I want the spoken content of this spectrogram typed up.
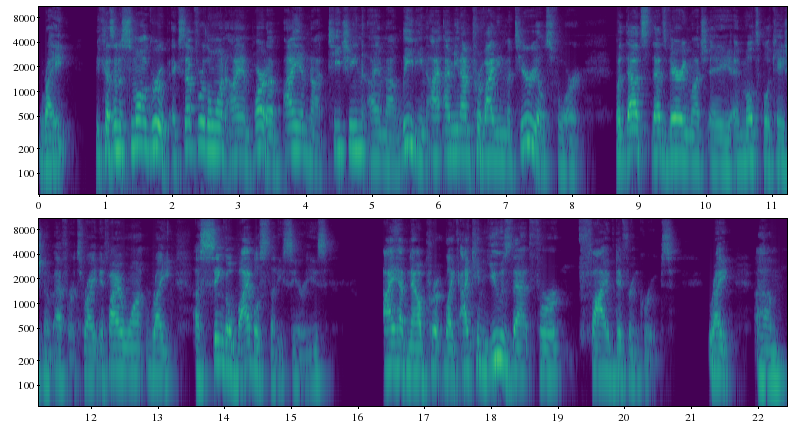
Right? Because in a small group, except for the one I am part of, I am not teaching, I am not leading. I, I mean, I'm providing materials for, but that's that's very much a, a multiplication of efforts, right? If I want write a single Bible study series, I have now pro, like I can use that for five different groups, right? Um,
